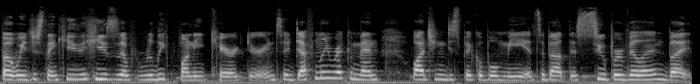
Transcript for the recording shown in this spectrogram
but we just think he's he's a really funny character, and so definitely recommend watching Despicable Me. It's about this super villain, but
